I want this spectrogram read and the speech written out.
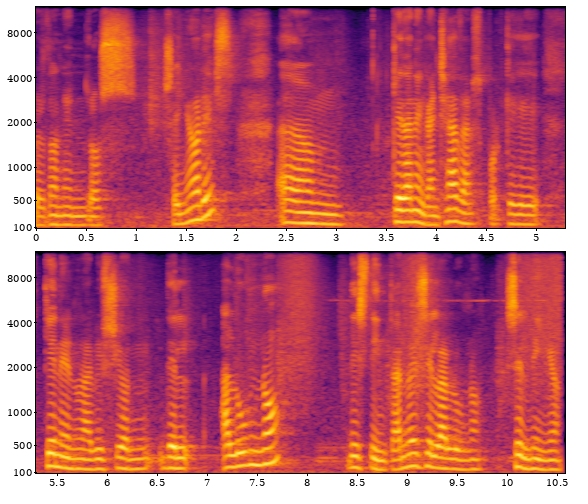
perdonen los señores, um, quedan enganchadas porque tienen una visión del alumno distinta, no es el alumno, es el niño.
